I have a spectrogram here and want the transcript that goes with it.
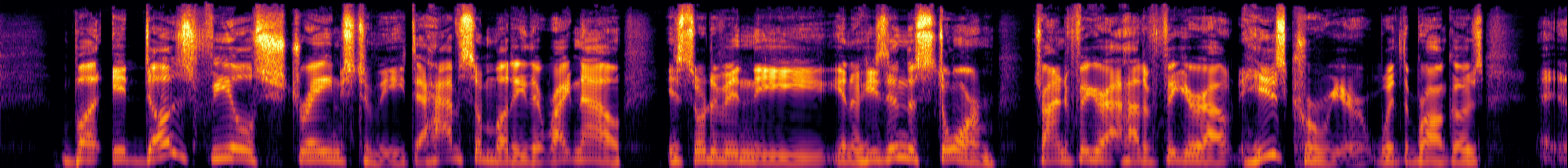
But it does feel strange to me to have somebody that right now is sort of in the, you know, he's in the storm trying to figure out how to figure out his career with the Broncos,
